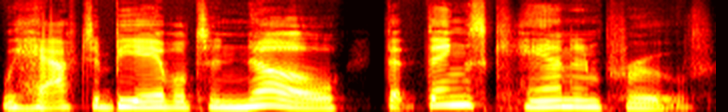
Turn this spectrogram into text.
We have to be able to know that things can improve.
